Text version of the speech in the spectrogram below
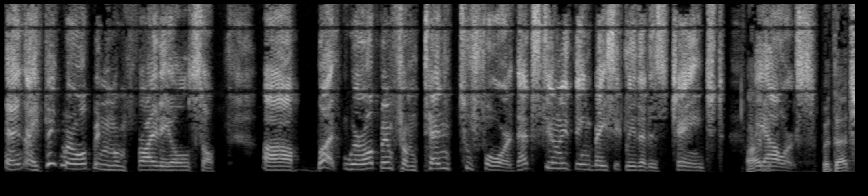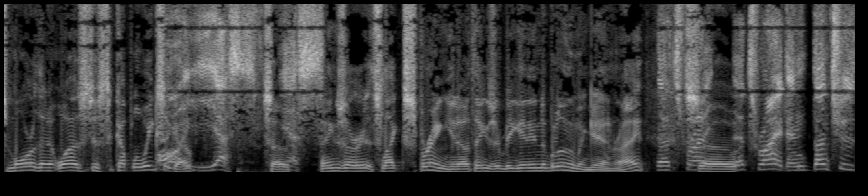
and I think we're open on Friday also. Uh, but we're open from 10 to 4. That's the only thing basically that has changed the right. hours. But that's more than it was just a couple of weeks oh, ago. Yes. So yes. things are, it's like spring, you know, things are beginning to bloom again, right? That's right. So, that's right. And don't you,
